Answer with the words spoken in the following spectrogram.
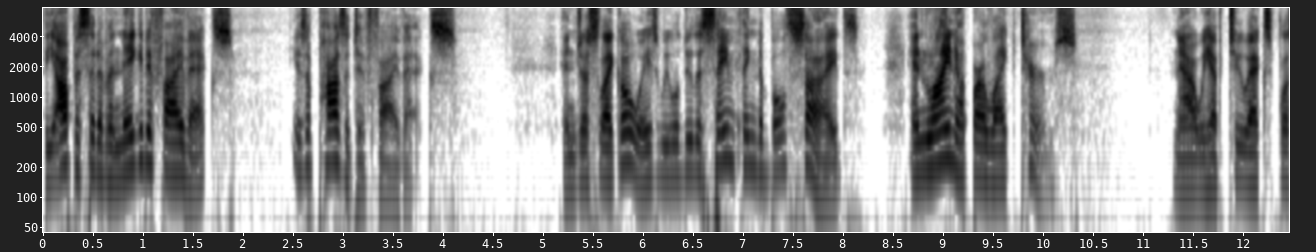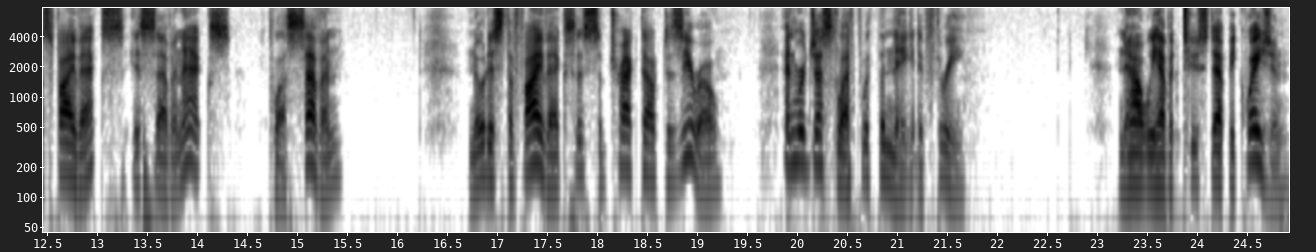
The opposite of a negative 5x is a positive 5x. And just like always, we will do the same thing to both sides and line up our like terms. Now we have 2x plus 5x is 7x plus 7. Notice the 5x's subtract out to 0, and we're just left with the negative 3. Now we have a two-step equation,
